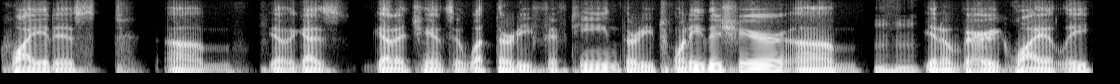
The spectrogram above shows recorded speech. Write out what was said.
quietest. Um, you know, the guy's got a chance at what 30 15 30 20 this year? Um hmm you know very quietly.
